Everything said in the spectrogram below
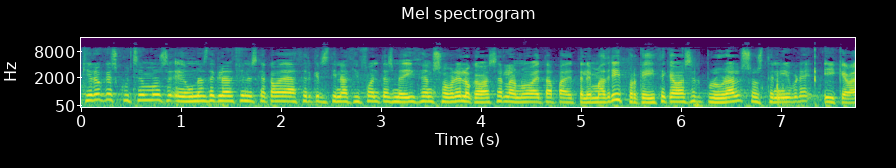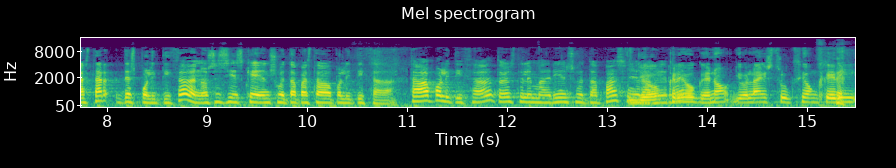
Quiero que escuchemos eh, unas declaraciones que acaba de hacer Cristina Cifuentes, me dicen, sobre lo que va a ser la nueva etapa de Telemadrid, porque dice que va a ser plural, sostenible y que va a estar despolitizada. No sé si es que en su etapa estaba politizada. ¿Estaba politizada entonces Telemadrid en su etapa, señora Yo creo que no. Yo la instrucción que di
